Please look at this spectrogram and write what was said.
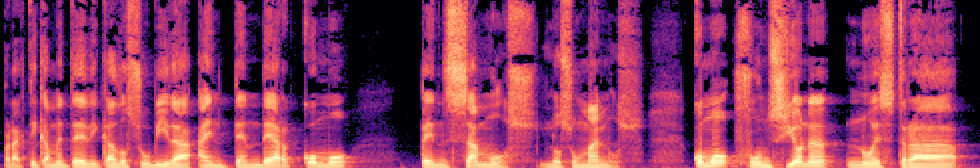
prácticamente dedicado su vida a entender cómo pensamos los humanos, cómo funciona nuestra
